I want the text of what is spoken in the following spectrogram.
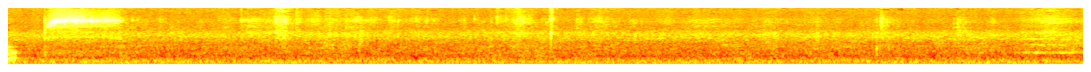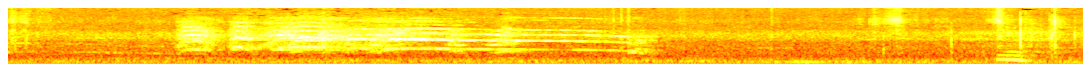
Oops. Hmm.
